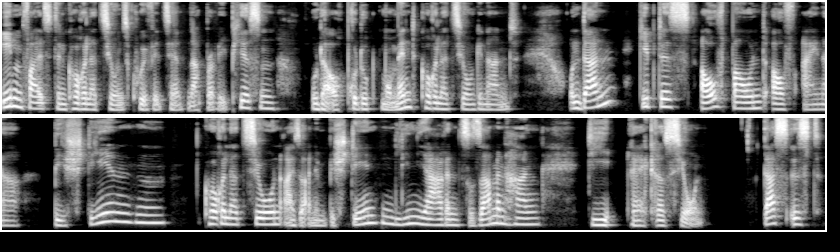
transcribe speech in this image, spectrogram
ebenfalls den Korrelationskoeffizienten nach Bravey-Pearson oder auch Produkt-Moment-Korrelation genannt. Und dann gibt es aufbauend auf einer bestehenden Korrelation, also einem bestehenden linearen Zusammenhang, die Regression. Das ist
